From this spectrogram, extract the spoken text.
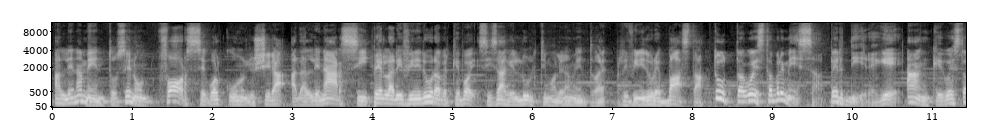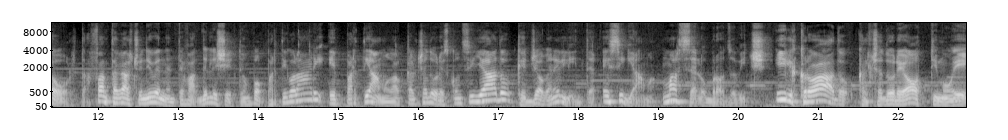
allenamento, se non forse qualcuno riuscirà ad allenarsi per la rifinitura perché poi si sa che l'ultimo allenamento è rifinitura e basta. Tutta questa premessa per dire che anche questa volta Fantacalcio Indipendente fa delle scelte un po' particolari e partiamo dal calciatore sconsigliato che gioca nell'Inter e si chiama Marcelo Brozovic. Il croato, calciatore ottimo e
